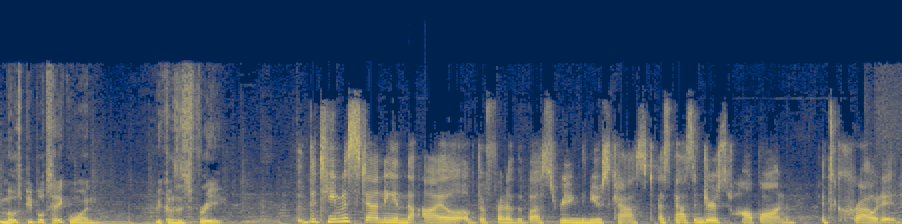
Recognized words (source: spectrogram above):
most people take one because it's free. The team is standing in the aisle of the front of the bus reading the newscast as passengers hop on. It's crowded.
